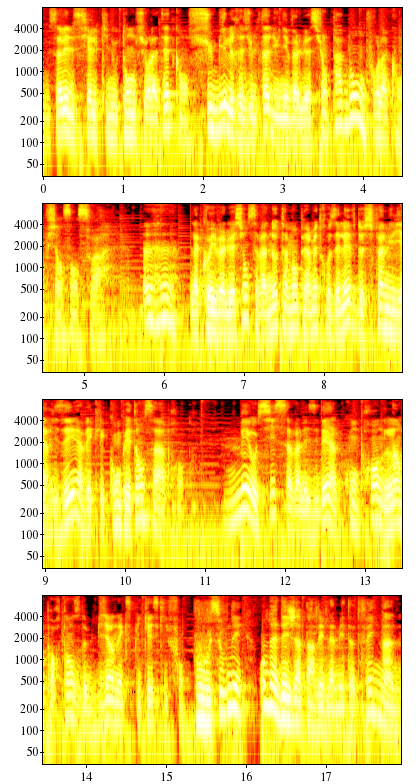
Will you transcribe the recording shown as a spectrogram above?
Vous savez, le ciel qui nous tombe sur la tête quand on subit le résultat d'une évaluation. Pas bon pour la confiance en soi. Uh-huh. La coévaluation, ça va notamment permettre aux élèves de se familiariser avec les compétences à apprendre. Mais aussi, ça va les aider à comprendre l'importance de bien expliquer ce qu'ils font. Vous vous souvenez, on a déjà parlé de la méthode Feynman.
